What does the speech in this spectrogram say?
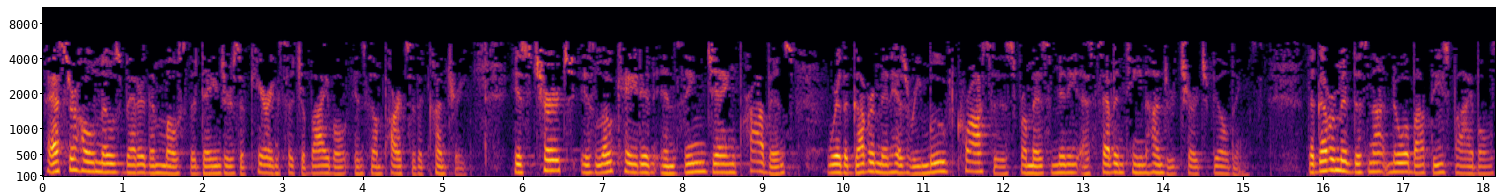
Pastor Ho knows better than most the dangers of carrying such a Bible in some parts of the country. His church is located in Xinjiang province where the government has removed crosses from as many as 1700 church buildings. The government does not know about these Bibles,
